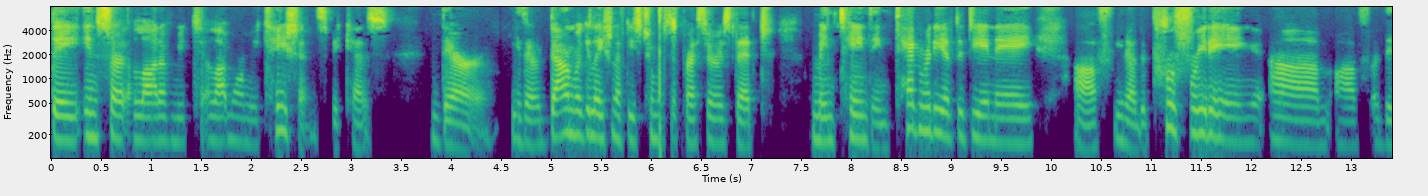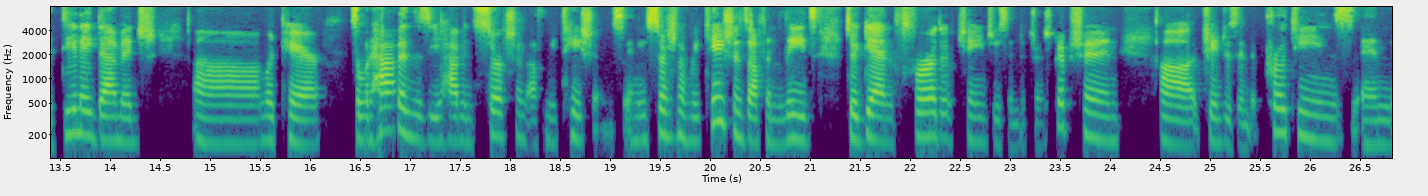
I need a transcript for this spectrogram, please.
they insert a lot of mut- a lot more mutations because they're either downregulation of these tumor suppressors that maintain the integrity of the DNA, of you know the proofreading, um, of the DNA damage uh, repair. So what happens is you have insertion of mutations, and insertion of mutations often leads to again further changes in the transcription, uh, changes in the proteins, and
